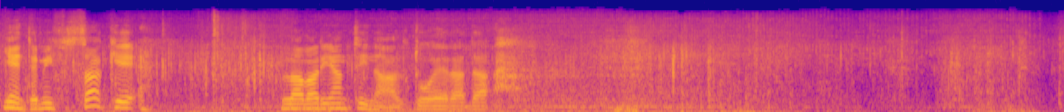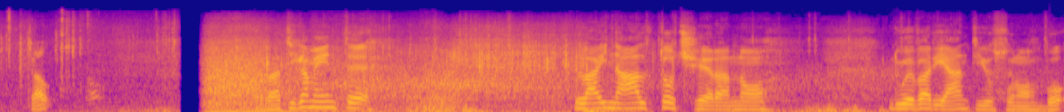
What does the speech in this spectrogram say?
Niente mi sa che la variante in alto era da ciao. Praticamente là in alto c'erano due varianti io sono boh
